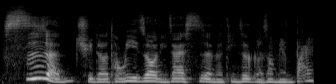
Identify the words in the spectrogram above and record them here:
私人取得同意之后，你在私人的停车格上面摆。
